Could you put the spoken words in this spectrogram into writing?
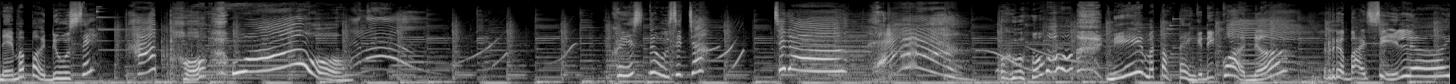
ไหนมาเปิดดูสิครับโหว้าวคริสดูสิจ๊ะชะดาอนี่มาตกแต่งกันดีกว่าเนอะ ระบายสีเลย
